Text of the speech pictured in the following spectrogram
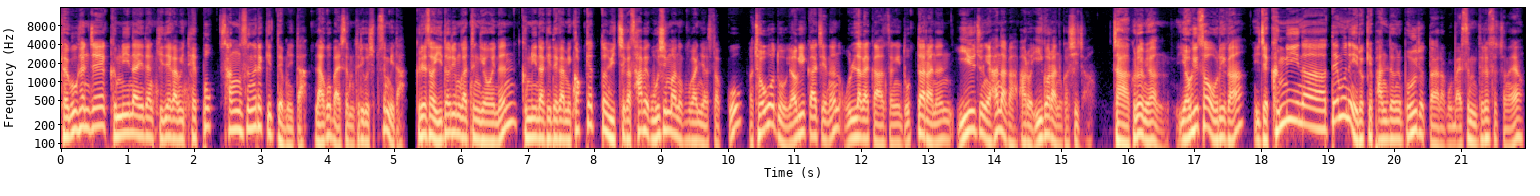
결국 현재 금리 인하에 대한 기대감이 대폭 상승을 했기 때문이다 라고 말씀을 드리고 싶습니다. 그래서 이더리움 같은 경우에는 금리 인하 기대감이 꺾였던 위치가 450만원 구간이었었고 적어도 여기까지는 올라갈 가능성이 높다라는 이유 중에 하나가 바로 이거라는 것이죠. 자, 그러면 여기서 우리가 이제 금리 인하 때문에 이렇게 반등을 보여줬다라고 말씀드렸었잖아요.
